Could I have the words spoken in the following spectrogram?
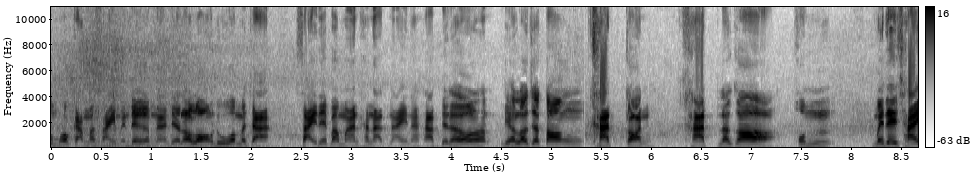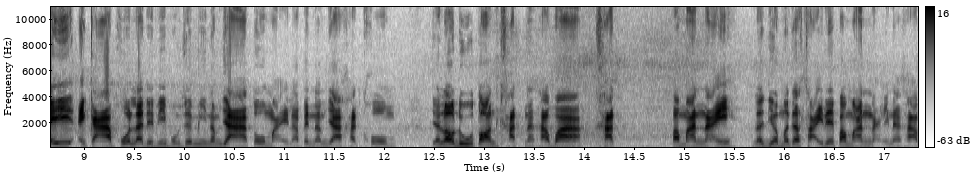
มเขากลับมาใสเหมือนเดิมนะเดี๋ยวเราลองดูว่ามันจะ ใส่ได้ประมาณขนาดไหนนะครับ เดี๋ยวเราเดี๋ยวเราจะต้องขัดก่อนขัดแล้วก็ผมไม่ได้ใช้ไอกาพ่นแล้วเดี๋ยวนี้ผมจะมีน้ำยาตัวใหม่แล้วเป็นน้ำยาขัดโคม เดี๋ยวเราดูตอนขัดนะครับว่าขัดประมาณไหน แล้วเดี๋ยวมันจะใส่ได้ประมาณไหนนะครับ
